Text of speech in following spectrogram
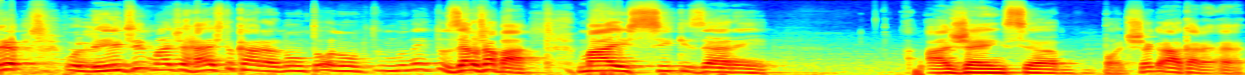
o lead, mas de resto, cara, não tô, não, nem zero jabá. Mas se quiserem agência, pode chegar, cara, é,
